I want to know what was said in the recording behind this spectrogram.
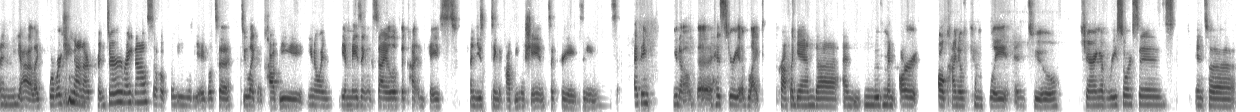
And yeah, like we're working on our printer right now. So hopefully we'll be able to do like a copy, you know, in the amazing style of the cut and paste and using the copy machine to create zines. I think you know the history of like propaganda and movement art all kind of conflate into sharing of resources into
